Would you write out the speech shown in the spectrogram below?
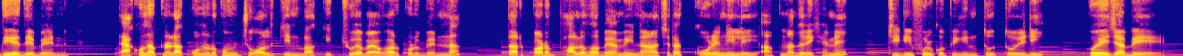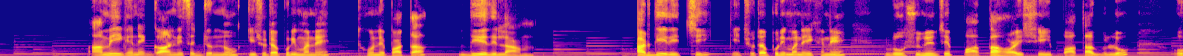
দিয়ে দেবেন। এখন আপনারা কোনো রকম জল কিংবা কিচ্ছু ব্যবহার করবেন না। তারপর ভালোভাবে আমি নাড়াচাড়া করে নিলেই আপনাদের এখানে চিলি ফুলকপি কিন্তু তৈরি হয়ে যাবে। আমি এখানে গার্নিশের জন্য কিছুটা পরিমাণে ধনে পাতা দিয়ে দিলাম। আর দিয়ে দিচ্ছি কিছুটা পরিমাণে এখানে রসুনের যে পাতা হয়, সেই পাতাগুলো ও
